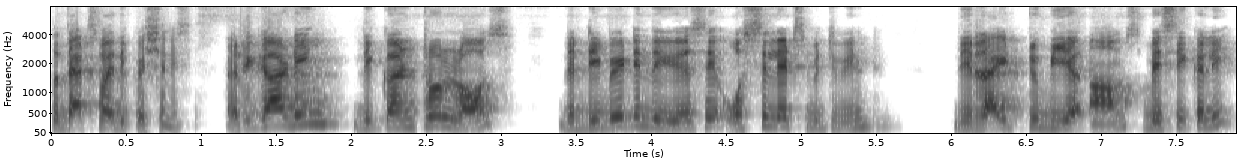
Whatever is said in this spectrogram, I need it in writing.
so that's why the question is regarding the control laws. The debate in the USA oscillates between the right to bear arms. Basically,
